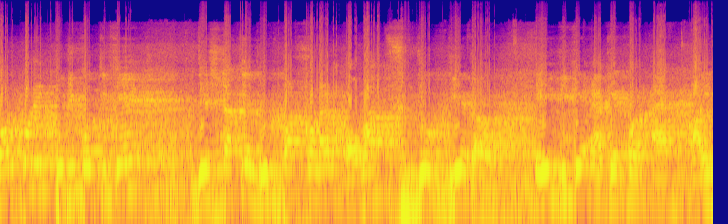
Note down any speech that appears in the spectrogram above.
কর্পোরেট পুঁজিপতিকে দেশটাকে লুটপাট করার অবাধ সুযোগ দিয়ে দাও। এই দিকে একের পর এক আইন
